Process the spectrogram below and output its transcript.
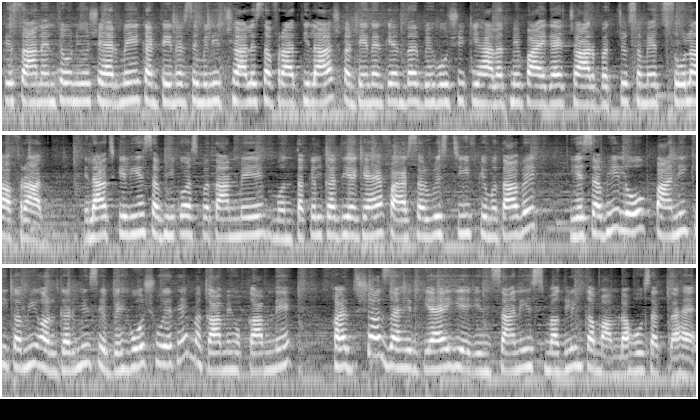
के सान एंटोनियो शहर में कंटेनर से मिली छियालीस अफराद की लाश। कंटेनर के अंदर बेहोशी की हालत में पाए गए चार बच्चों समेत 16 अफराद। इलाज के लिए सभी को अस्पताल में मुंतकिल कर दिया गया है। फायर सर्विस चीफ के मुताबिक ये सभी लोग पानी की कमी और गर्मी से बेहोश हुए थे। मकामी हुकाम ने खदशा ज़ाहिर किया है, ये इंसानी स्मगलिंग का मामला हो सकता है।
